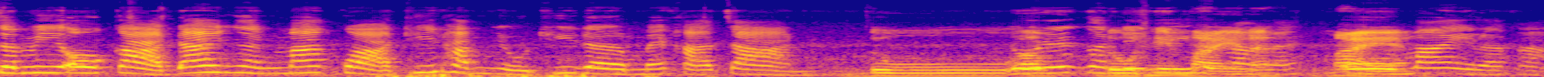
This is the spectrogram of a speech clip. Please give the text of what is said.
จะมีโอกาสได้เงินมากกว่าที่ทำอยู่ที่เดิมไหมคะอาจารย์ ดูดูได้เงินดูดีที่ๆใหม่ขึ้นมานะไหมไม่โอ้อะไม่ละค่ะ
